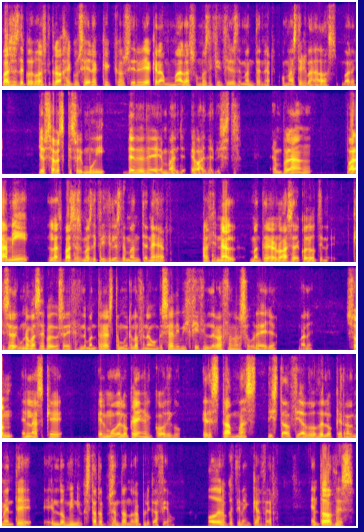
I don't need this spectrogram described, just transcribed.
bases de código con las que trabajé considera que consideraría que eran malas o más difíciles de mantener o más degradadas, ¿vale? Yo sabes que soy muy DDD evangel- evangelist. En plan, para mí, las bases más difíciles de mantener, al final, mantener una base de código, que sea una base de código difícil de mantener, está muy relacionado con que sea difícil de razonar sobre ella, ¿vale? Son en las que el modelo que hay en el código está más distanciado de lo que realmente el dominio que está representando la aplicación o de lo que tienen que hacer. Entonces,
